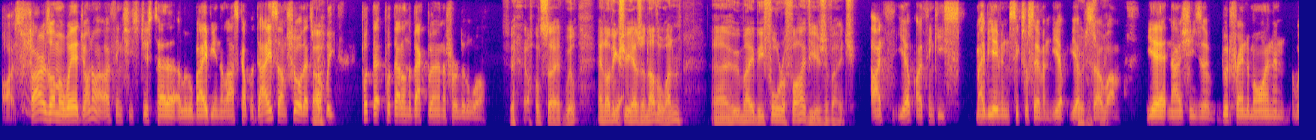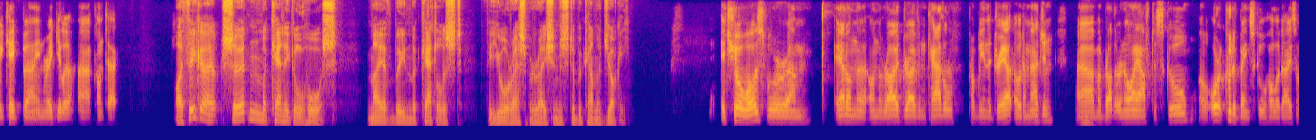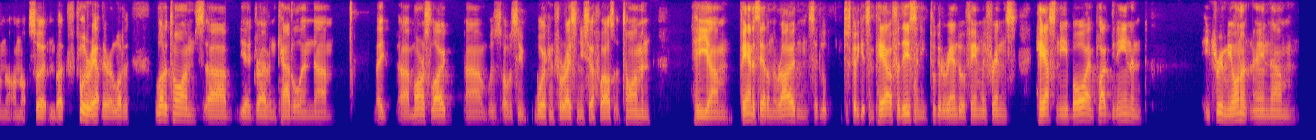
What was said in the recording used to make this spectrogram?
As far as I'm aware, John, I think she's just had a, a little baby in the last couple of days, so I'm sure that's ah. probably put that put that on the back burner for a little while. I'll say it will, and I think yeah. she has another one uh, who may be four or five years of age. I th- yep, I think he's maybe even six or seven. Yep, yep. Goodness so, um, yeah, no, she's a good friend of mine, and we keep uh, in regular uh, contact. I think a certain mechanical horse may have been the catalyst for your aspirations to become a jockey. It sure was. We are um, out on the on the road driving cattle, probably in the drought, I would imagine. Uh, mm. my brother and I after school, or, or, it could have been school holidays. I'm not, I'm not certain, but we were out there a lot of a lot of times, uh, yeah, driving cattle, and um, they uh, Maurice Logue uh, was obviously working for Racing New South Wales at the time, and he um, found us out on the road and said, "Look, just got to get some power for this," and he took it around to a family friend's house nearby and plugged it in, and he threw me on it, and um,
